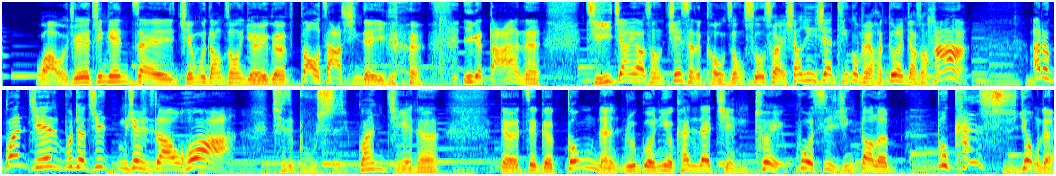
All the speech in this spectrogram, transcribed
哇，我觉得今天在节目当中有一个爆炸性的一个 一个答案呢，即将要从 Jason 的口中说出来。相信现在听众朋友很多人讲说，哈，他的关节不就去不就老化？其实不是，关节呢的这个功能，如果你有开始在减退，或是已经到了不堪使用的，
